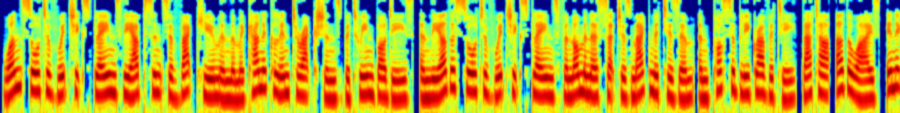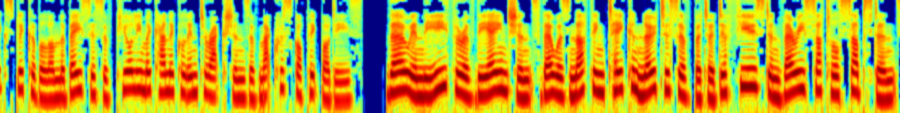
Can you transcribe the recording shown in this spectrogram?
one sort of which explains the absence of vacuum and the mechanical interactions between bodies, and the other sort of which explains phenomena such as magnetism and possibly gravity that are, otherwise, inexplicable on the basis of purely mechanical interactions of macroscopic bodies. Though in the ether of the ancients there was nothing taken notice of but a diffused and very subtle substance,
